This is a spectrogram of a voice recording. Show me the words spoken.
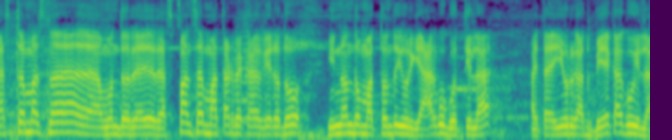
ಕಸ್ಟಮರ್ಸ್ನ ಒಂದು ರೆಸ್ಪಾನ್ಸಾಗಿ ಮಾತಾಡಬೇಕಾಗಿರೋದು ಇನ್ನೊಂದು ಮತ್ತೊಂದು ಇವ್ರಿಗೆ ಯಾರಿಗೂ ಗೊತ್ತಿಲ್ಲ. ಆಯಿತಾ? ಇವ್ರಿಗೆ ಅದು ಬೇಕಾಗೂ ಇಲ್ಲ.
